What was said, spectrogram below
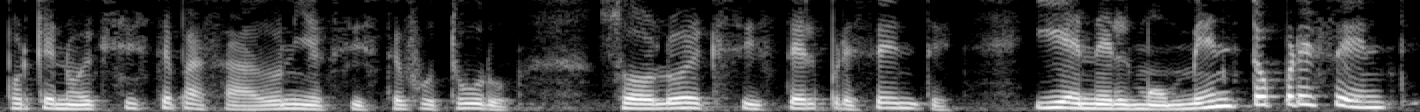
porque no existe pasado ni existe futuro, solo existe el presente. Y en el momento presente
